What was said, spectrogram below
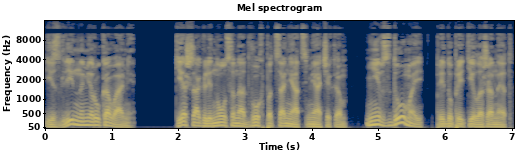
и с длинными рукавами. Кеша оглянулся на двух пацанят с мячиком. «Не вздумай», — предупредила Жанет.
